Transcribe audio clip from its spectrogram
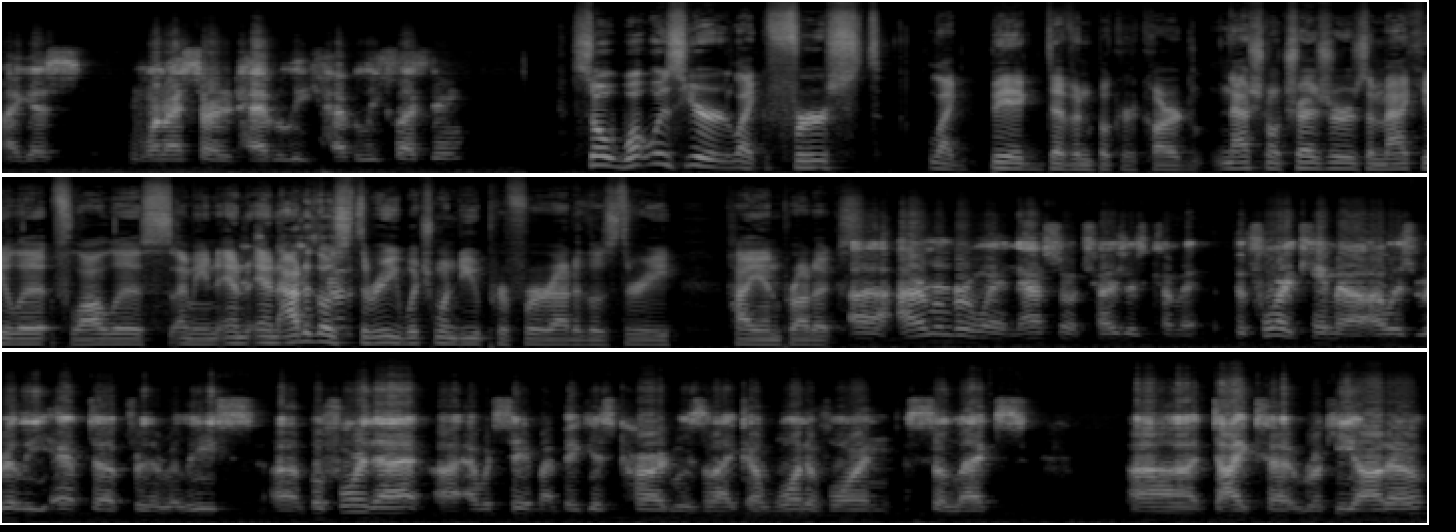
I guess, when I started heavily heavily collecting. So what was your like first like big Devin Booker card? National Treasures, Immaculate, Flawless. I mean, and and out of those three, which one do you prefer out of those three high end products? Uh, I remember when National Treasures come in, before it came out, I was really amped up for the release. Uh, before that, uh, I would say my biggest card was like a one of one select uh, die cut rookie auto,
